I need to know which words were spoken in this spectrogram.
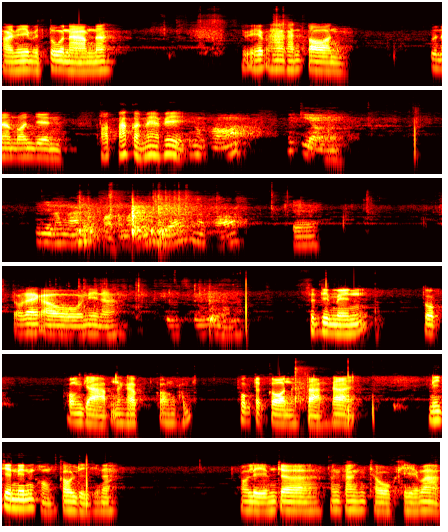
คราวนี้เป็นตู้น้ำนะ UF ห้าขั้นตอน ตู้น้ำร้อนเย็นถอดปลั๊กก่อนแม่พี่ไม่ต้องขอไม่เกี่ยวนี่พี่จะทำงานขอทำไมไม่เกี่ยวไม่ต้องขอโอเคตัวแรกเอานี่นะสีสีเหลืองสติเมนต์ตัวกรองหยาบนะครับกรองพวกตะกอนต่างๆได้ นี่จะเน้นของเกาหลีนะ เกาหลีมันจะค่อนข้างจะโอเคมาก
